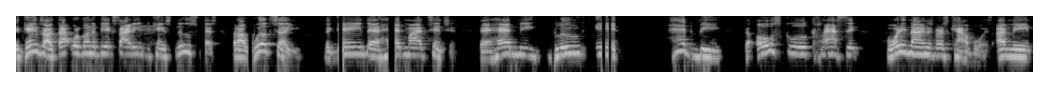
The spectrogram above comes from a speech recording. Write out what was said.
the games I thought were going to be exciting became snooze fest. But I will tell you, the game that had my attention that had me glued in had to be the old school classic 49ers versus Cowboys. I mean,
